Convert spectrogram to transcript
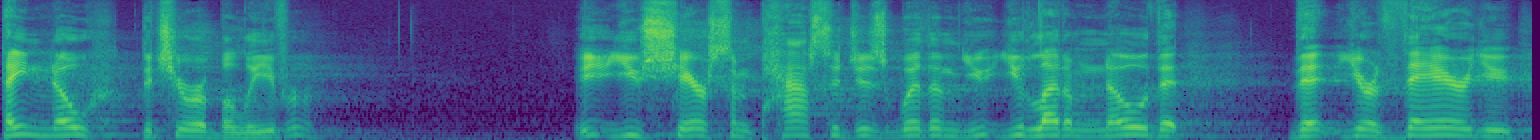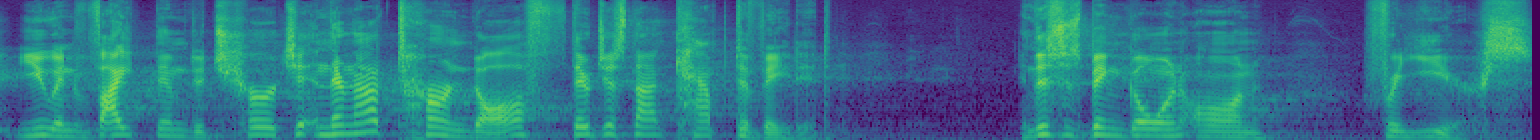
They know that you're a believer. You share some passages with them. You, you let them know that, that you're there. You, you invite them to church, and they're not turned off. They're just not captivated. And this has been going on for years.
